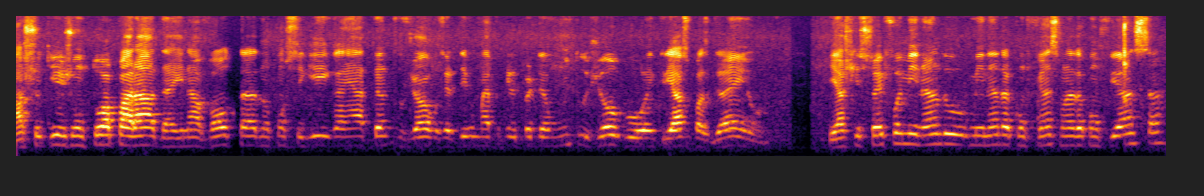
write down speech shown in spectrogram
Acho que juntou a parada e na volta não consegui ganhar tantos jogos. Ele teve uma época que ele perdeu muito jogo, entre aspas, ganho. E acho que isso aí foi minando, minando a confiança, minando a confiança.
